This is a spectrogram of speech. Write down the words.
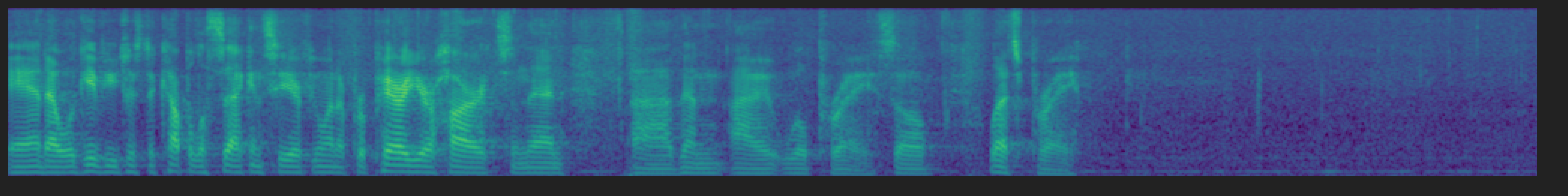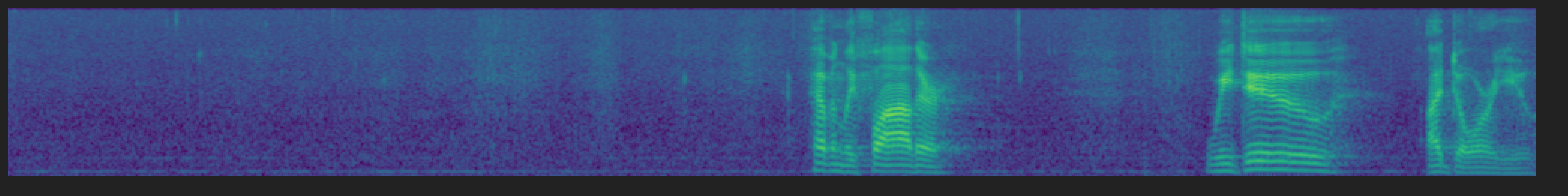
And I will give you just a couple of seconds here if you want to prepare your hearts, and then, uh, then I will pray. So let's pray. Heavenly Father, we do adore you.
